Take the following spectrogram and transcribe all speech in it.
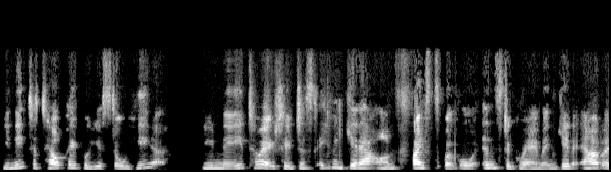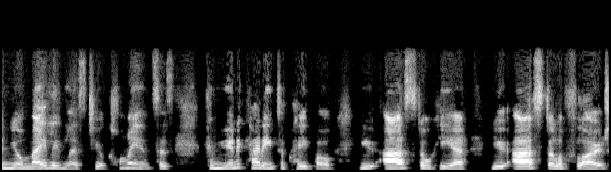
you need to tell people you're still here. You need to actually just even get out on Facebook or Instagram and get out in your mailing list to your clients as communicating to people you are still here you are still afloat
